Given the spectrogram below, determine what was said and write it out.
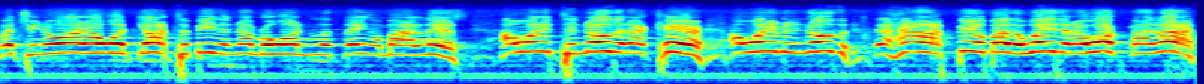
But you know what? I want God to be the number one thing on my list. I want Him to know that I care. I want Him to know th- that how I feel by the way that I walk my life.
